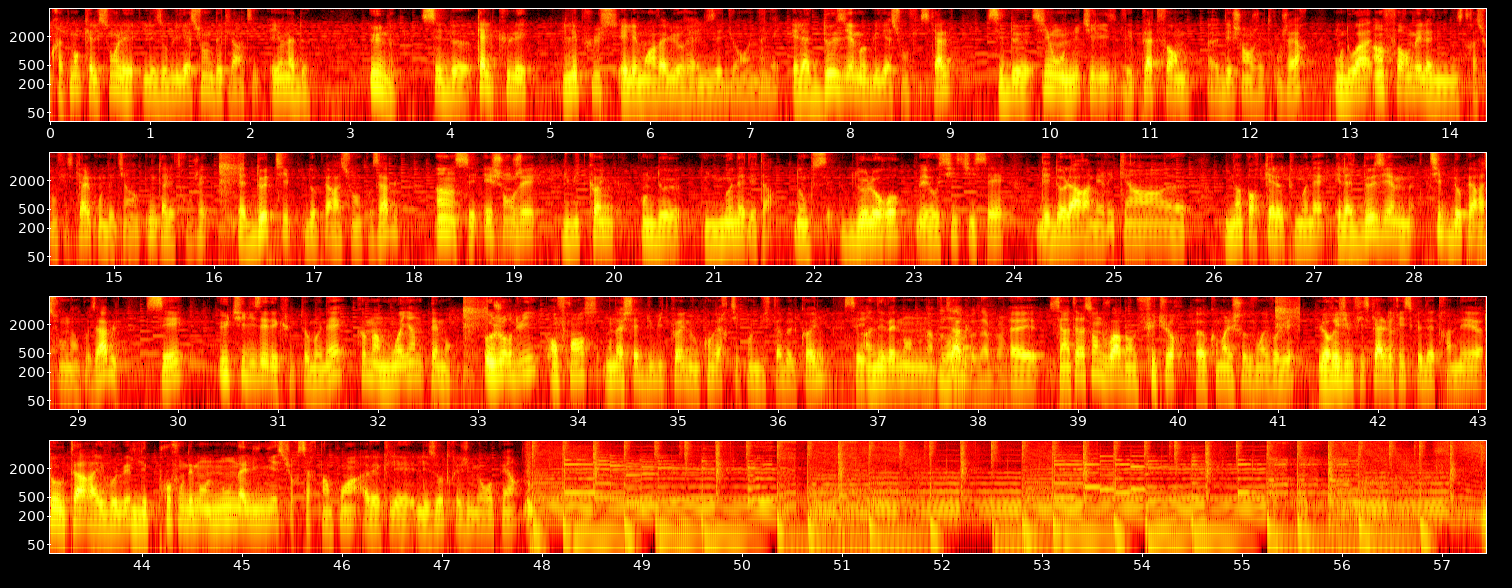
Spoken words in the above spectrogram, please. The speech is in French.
Concrètement, quelles sont les, obligations déclaratives Et il y en a deux. Une, c'est de calculer les plus et les moins-values réalisées durant une année. Et la deuxième obligation fiscale, c'est de, si on utilise des plateformes euh, d'échange étrangères, on doit informer l'administration fiscale qu'on détient un compte à l'étranger. Il y a deux types d'opérations imposables. Un, c'est échanger du Bitcoin contre une monnaie d'État, donc c'est de l'euro, mais aussi si c'est des dollars américains euh, ou n'importe quelle autre monnaie. Et la deuxième type d'opération imposable, c'est utiliser des crypto-monnaies comme un moyen de paiement. Aujourd'hui, en France, on achète du Bitcoin, on le convertit contre du stablecoin. C'est un événement non imposable. Euh, c'est intéressant de voir dans le futur euh, comment les choses vont évoluer. Le régime fiscal risque d'être amené euh, tôt ou tard à évoluer. Il est profondément non aligné sur certains points avec les autres régimes européens.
